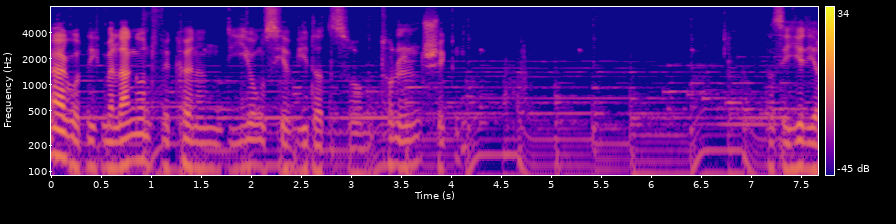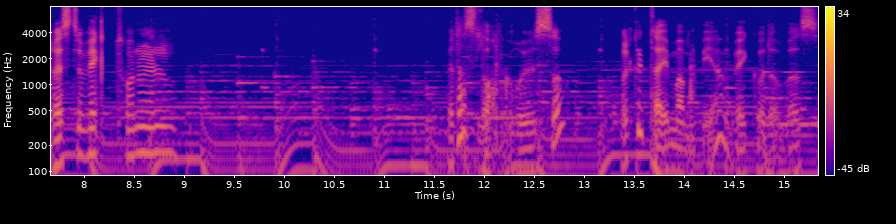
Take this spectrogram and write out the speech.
Ja gut, nicht mehr lange und wir können die Jungs hier wieder zum Tunneln schicken. Dass sie hier die Reste wegtunneln. Wird das Loch größer? Rückelt da immer mehr weg oder was?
